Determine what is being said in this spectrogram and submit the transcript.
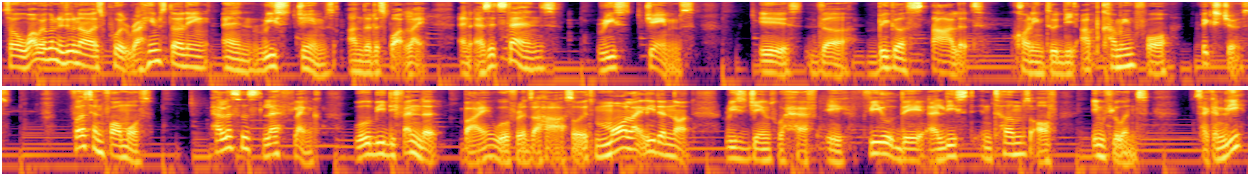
So, what we're going to do now is put Raheem Sterling and Reece James under the spotlight. And as it stands, Reece James is the bigger starlet according to the upcoming four fixtures. First and foremost, Palace's left flank will be defended by Wilfried Zaha, so it's more likely than not Reece James will have a field day, at least in terms of influence. Secondly,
